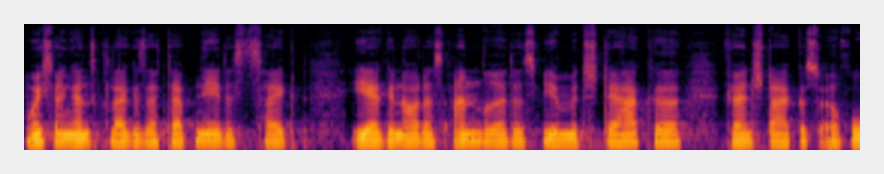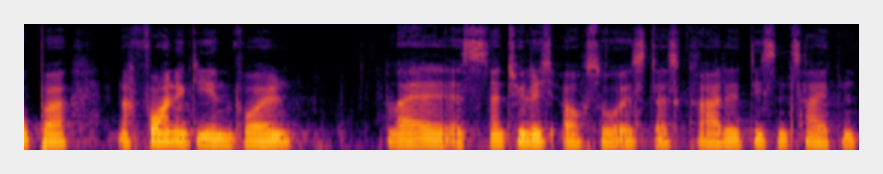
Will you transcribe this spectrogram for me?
Und wo ich dann ganz klar gesagt habe, nee, das zeigt eher genau das andere, dass wir mit Stärke für ein starkes Europa nach vorne gehen wollen weil es natürlich auch so ist, dass gerade diesen Zeiten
